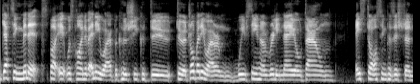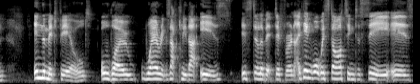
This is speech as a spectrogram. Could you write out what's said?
getting minutes, but it was kind of anywhere because she could do do a job anywhere, and we've seen her really nail down a starting position in the midfield. Although where exactly that is is still a bit different. I think what we're starting to see is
